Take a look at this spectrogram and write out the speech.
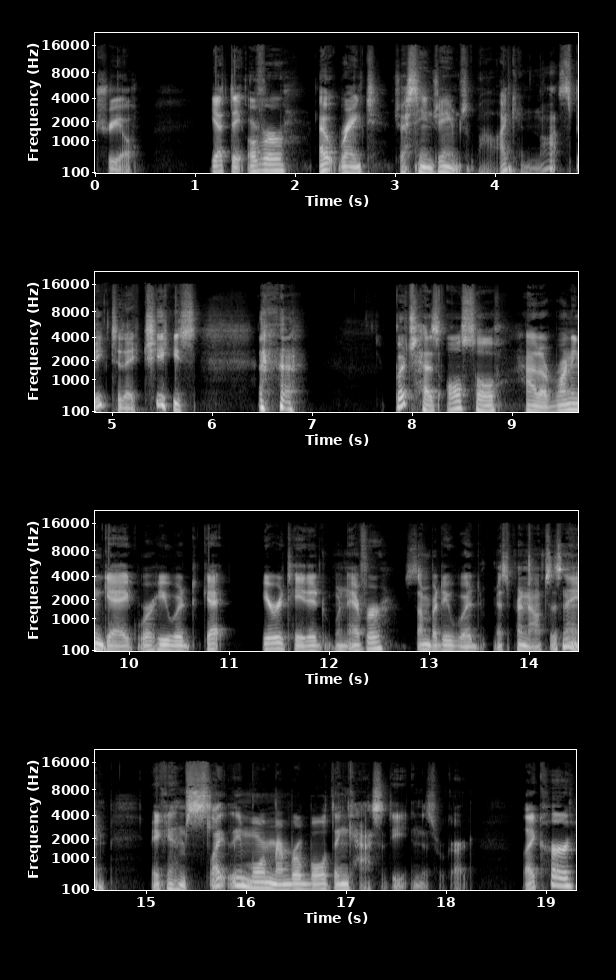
trio. Yet they over outranked Jessie and James. Wow, I cannot speak today. Jeez. Butch has also had a running gag where he would get irritated whenever somebody would mispronounce his name, making him slightly more memorable than Cassidy in this regard. Like her,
